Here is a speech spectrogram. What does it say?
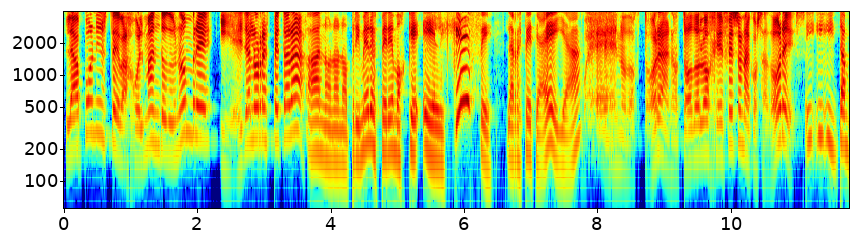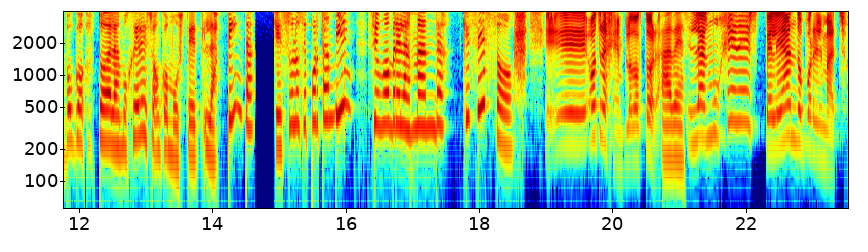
la pone usted bajo el mando de un hombre y ella lo respetará. Ah, no, no, no. Primero esperemos que el jefe la respete a ella. Bueno, doctora, no todos los jefes son acosadores. y tampoco todas las mujeres son como usted las pinta que solo se portan bien si un hombre las manda. ¿Qué es eso? Ah, eh, otro ejemplo, doctora. A ver. Las mujeres peleando por el macho.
